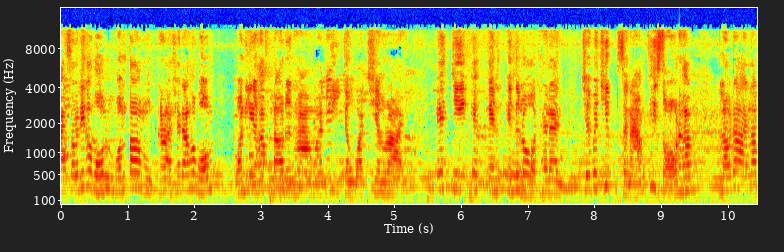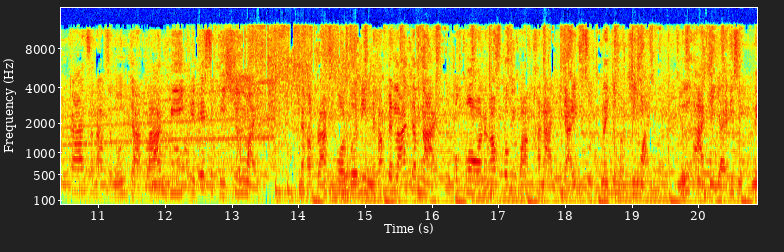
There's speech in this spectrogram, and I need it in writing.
าสวัสดีครับผม ผมต้อมกระชายดำครับผม วันนี้นะครับเราเดินทางมาที่จังหวัดเชียงราย SGFN Enduro Thailand Championship สนามที่ 2 นะครับ เราได้รับการสนับสนุนจากร้าน BNSP เชียงใหม่นะครับร้านพี่บอลเบอร์นิ่งนะครับเป็นร้านจำหน่ายอุปกรณ์นะครับรถวิบากขนาดใหญ่ที่สุดในจังหวัดเชียงใหม่ หรืออาจจะใหญ่ที่สุดใน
